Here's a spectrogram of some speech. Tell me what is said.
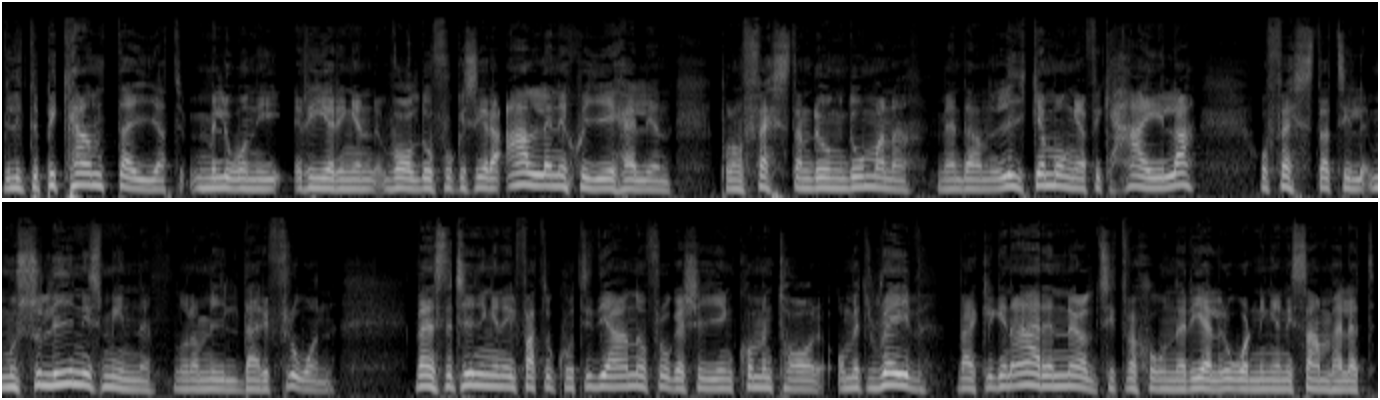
det lite pikanta i att Meloni-regeringen valde att fokusera all energi i helgen på de festande ungdomarna medan lika många fick heila och festa till Mussolinis minne några mil därifrån. Vänstertidningen Il Fatto Quotidiano frågar sig i en kommentar om ett rave verkligen är en nödsituation när det gäller ordningen i samhället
